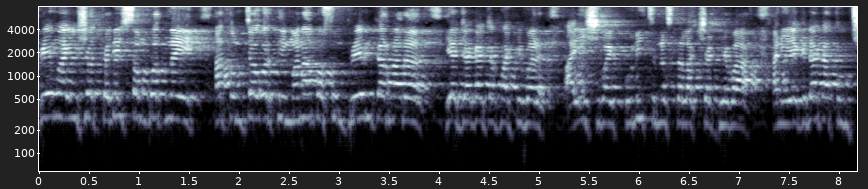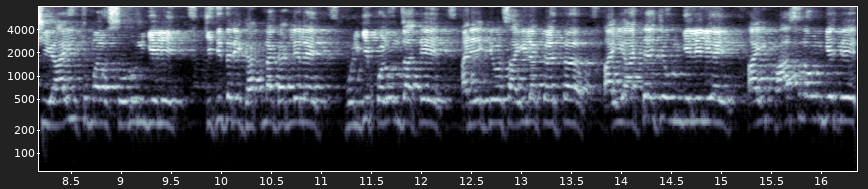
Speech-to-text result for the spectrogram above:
प्रेम आयुष्यात कधीच संपत नाही. हा तुमच्यावरती मनापासून प्रेम करणार या जगाच्या पाठीवर आईशिवाय कुणीच नसतं लक्षात ठेवा. आणि एकदा का तुमची आई तुम्हाला सोडून गेली कितीतरी घटना घडलेल्या आहेत. मुलगी पळून जाते आणि एक दिवस आईला कळतं आई आट्यात येऊन गेलेली आहे. आई घास लावून घेते.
